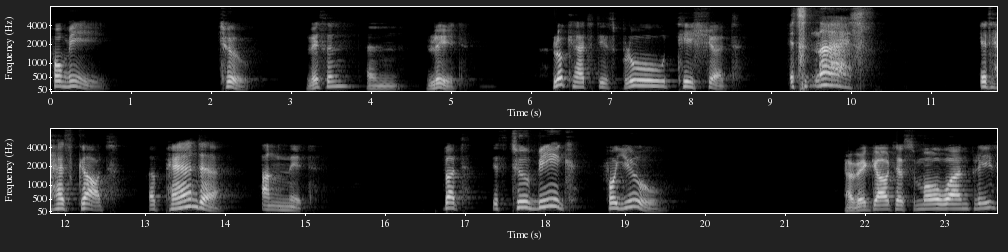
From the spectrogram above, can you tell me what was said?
for me. 2. Listen and read. Look at this blue t-shirt. It's nice. It has got a panda on it. But it's too big for you. Have we got a small one, please?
